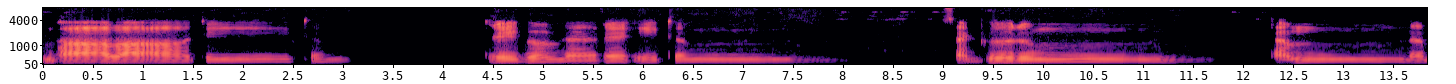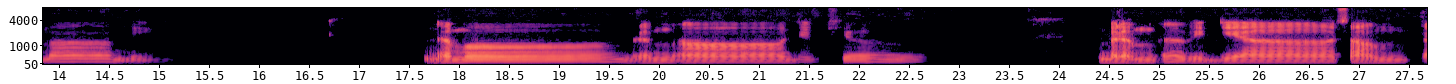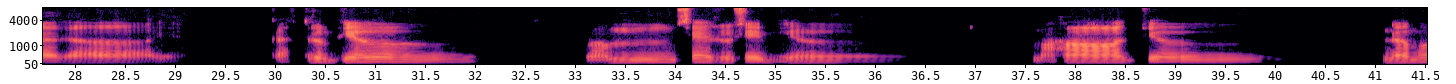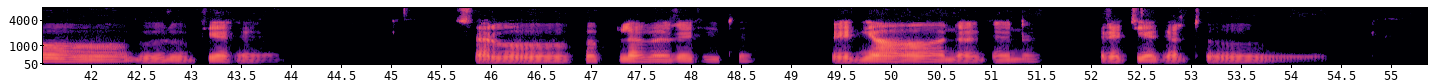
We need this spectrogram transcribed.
भावातीतं त्रिगुणरहितं सद्गुरुं तं नमामि। नमो ब्रह्मादिभ्यो ब्रह्मविद्या सम्प्रदाय कर्तृभ्यो वंश ऋषिभ्यो महाभ्यो नमो गुरुभ्यः सर्वोपप्लवरहित विज्ञानघन प्रत्यगर्थो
